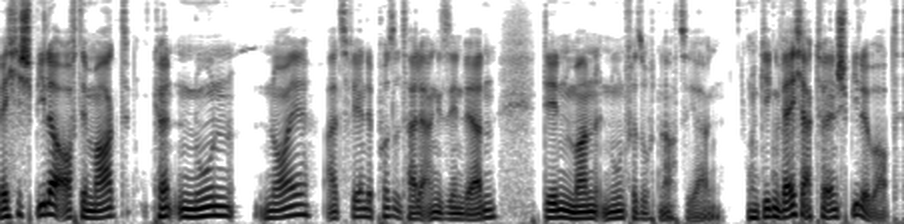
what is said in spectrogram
Welche Spieler auf dem Markt könnten nun neu als fehlende Puzzleteile angesehen werden, denen man nun versucht nachzujagen. Und gegen welche aktuellen Spiele überhaupt?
